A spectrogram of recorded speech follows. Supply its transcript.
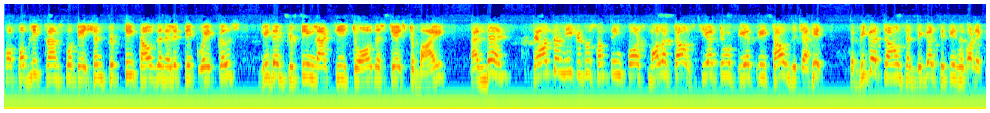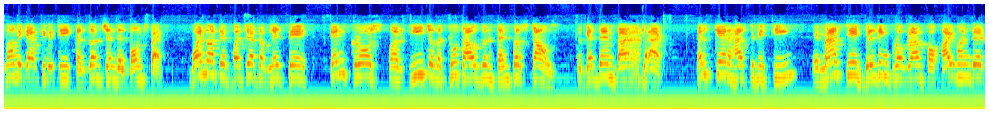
for public transportation, 50,000 electric vehicles, give them 15 lakh each to all the states to buy. And then they also need to do something for smaller towns, tier two, tier three towns which are hit. The bigger towns and bigger cities have got economic activity, consumption, they'll bounce back. Why not a budget of, let's say, 10 crores for each of the 2,000 census towns to get them back to act. Healthcare has to be seen. A massive building program for 500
